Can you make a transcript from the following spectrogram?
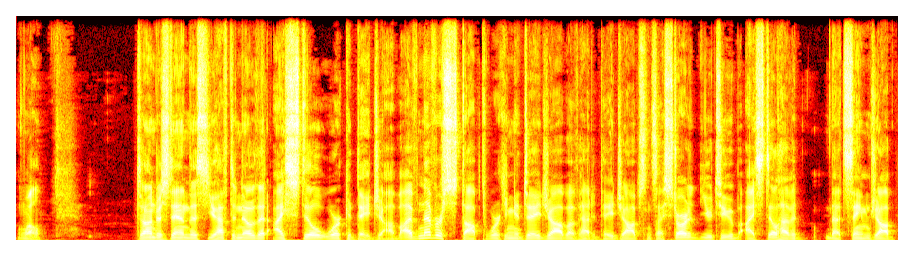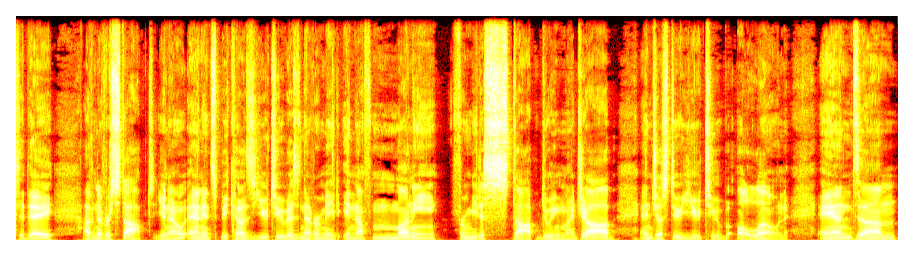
well, to understand this, you have to know that I still work a day job. I've never stopped working a day job. I've had a day job since I started YouTube. I still have a, that same job today. I've never stopped, you know, and it's because YouTube has never made enough money for me to stop doing my job and just do YouTube alone. And um,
